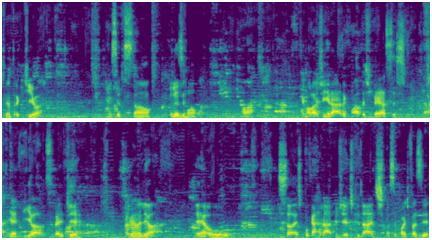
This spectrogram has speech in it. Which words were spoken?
Tu entra aqui, ó, recepção, beleza, irmão? Ó, tem uma lojinha irada com altas peças. E ali, ó, você vai ver, tá vendo ali, ó? É o... Só, é tipo o cardápio de atividades que você pode fazer.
